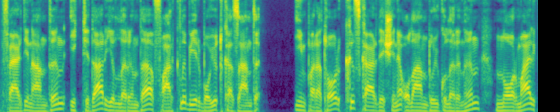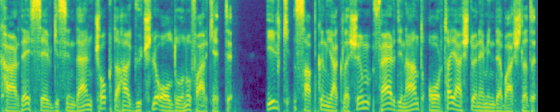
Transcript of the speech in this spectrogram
Ferdinand'ın iktidar yıllarında farklı bir boyut kazandı. İmparator kız kardeşine olan duygularının normal kardeş sevgisinden çok daha güçlü olduğunu fark etti. İlk sapkın yaklaşım Ferdinand orta yaş döneminde başladı.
